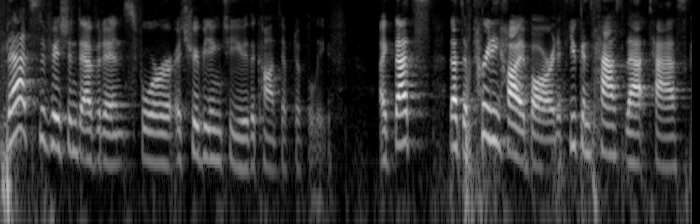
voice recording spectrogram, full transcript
that's sufficient evidence for attributing to you the concept of belief. Like that's, that's a pretty high bar. And if you can pass that task,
